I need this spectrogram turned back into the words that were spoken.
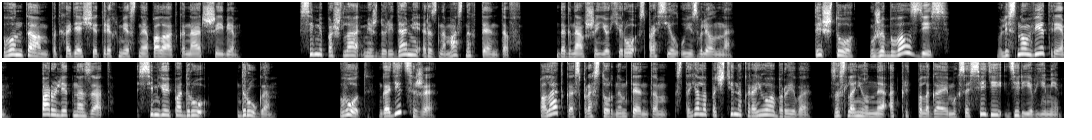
«Вон там подходящая трехместная палатка на отшибе». Сыми пошла между рядами разномастных тентов. Догнавший ее Хиро спросил уязвленно. «Ты что, уже бывал здесь?» «В лесном ветре? Пару лет назад с семьей подру... друга. Вот, годится же?» Палатка с просторным тентом стояла почти на краю обрыва, заслоненная от предполагаемых соседей деревьями.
